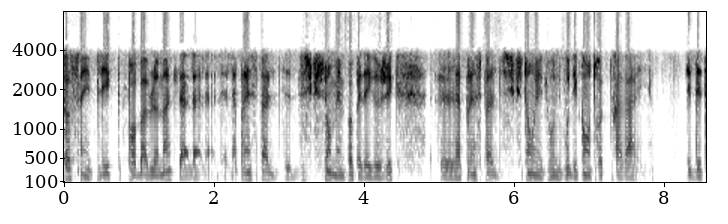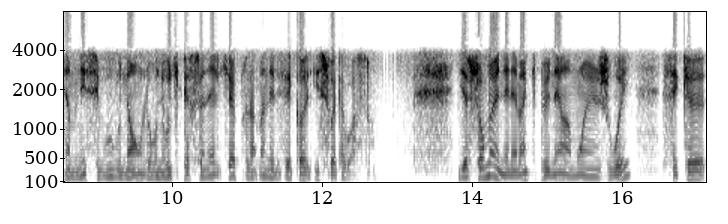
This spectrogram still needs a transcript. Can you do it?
Ça, ça implique probablement que la, principale discussion, même pas pédagogique, la principale discussion est au niveau des contrats de travail et de déterminer si oui ou non, au niveau du personnel qui est présentement dans les écoles, ils souhaitent avoir ça. Il y a sûrement un élément qui peut néanmoins jouer, c'est que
